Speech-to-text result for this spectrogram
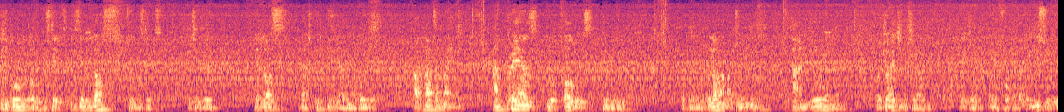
people of state. It is a loss to the state, which is a, a loss that could easily have been avoided. Our hearts and minds and prayers will always be with you. Ọlọ́run a máa tún ní àní ọ̀nà ọjọ́ àjìnà síra o. Ẹ jọ ẹ fọkànbalẹ̀ ní ìṣòro.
